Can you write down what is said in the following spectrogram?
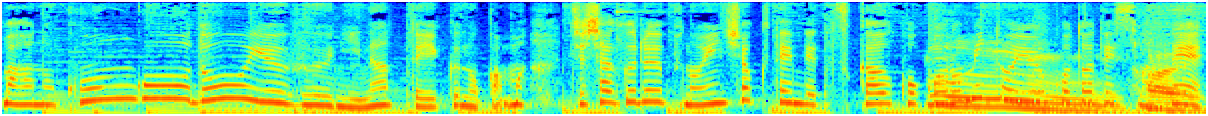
まあ、あの今後どういうふうになっていくのか、まあ、自社グループの飲食店で使う試みということですので、うんはい。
